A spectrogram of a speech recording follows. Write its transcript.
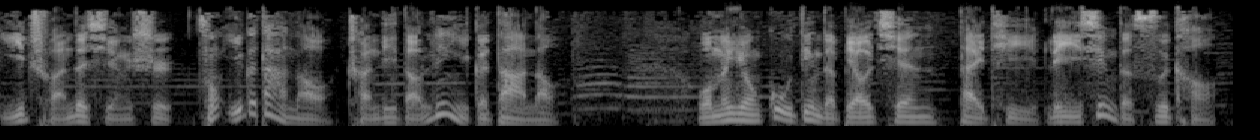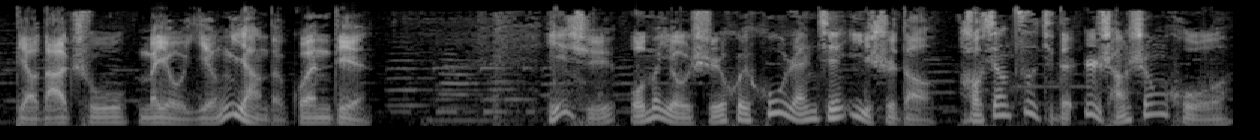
遗传的形式从一个大脑传递到另一个大脑。我们用固定的标签代替理性的思考，表达出没有营养的观点。也许我们有时会忽然间意识到，好像自己的日常生活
